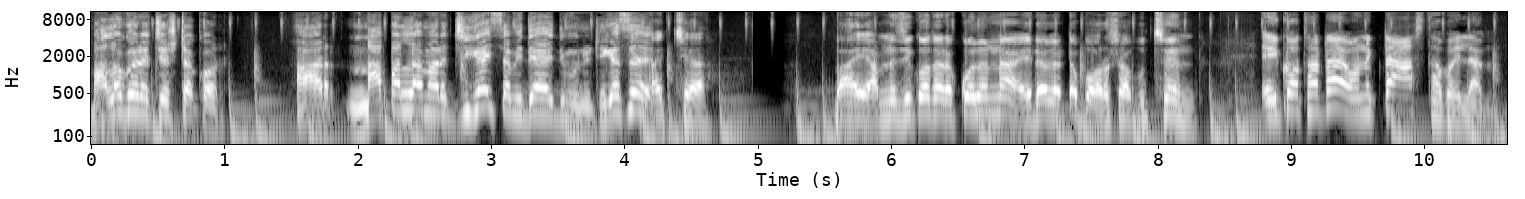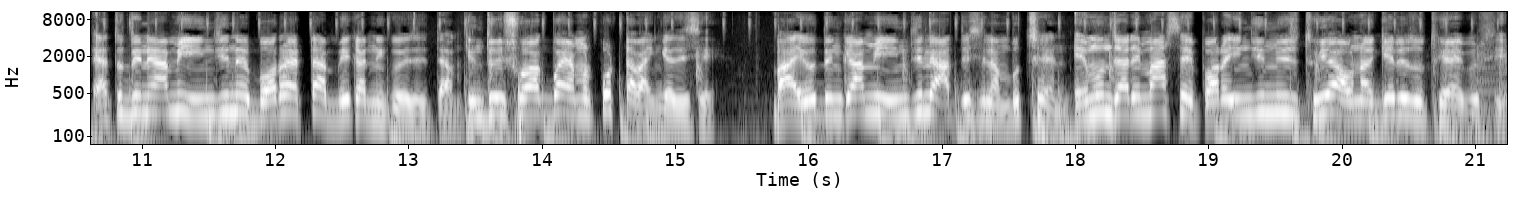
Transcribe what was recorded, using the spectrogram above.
ভালো করে চেষ্টা কর। আর না পারলে আমার জিগাইছে আমি দেখাই দিবনি ঠিক আছে? আচ্ছা। ভাই আপনি যে কথাটা কইলেন না এটা হলো একটা ভরসা বুঝছেন? এই কথাটা অনেকটা আস্থা পাইলাম। এতদিনে আমি ইঞ্জিনের বড় একটা মেকানিক হয়ে যেতাম। কিন্তু এই সোহাগ ভাই আমার পোটটা ভাঙ্গা দিছে। ভাই ওদিনকে আমি ইঞ্জিনে হাত দিয়েছিলাম, বুঝছেন? এমন জারি মারছে, পরে ইঞ্জিন মিউজিক থুয়া ওনার গ্যারেজও থুয়াই বসি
